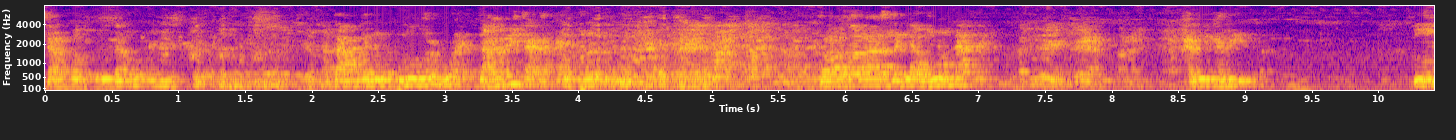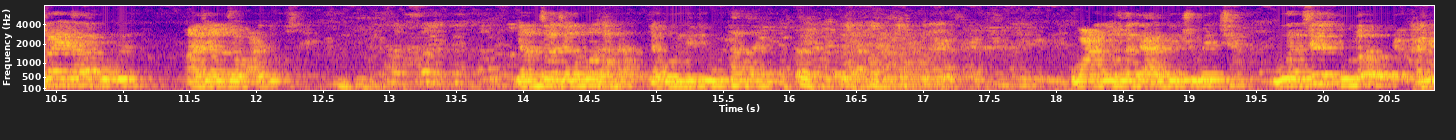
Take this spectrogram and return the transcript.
चार पाच फुलं टाकून आता आपल्याकडे फुलं भरपूर आहे. दहावी टाका काय जरा जरा असलं की अजून टाका. खाली खाली. दुसरा एखादा फोटो आहे. आज यांचा वाढदिवस आहे. यांचा जन्म झाला या बोर्गीची उठा नाही वाढदिवसाच्या हार्दिक शुभेच्छा. वरचेच फुलं खाली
